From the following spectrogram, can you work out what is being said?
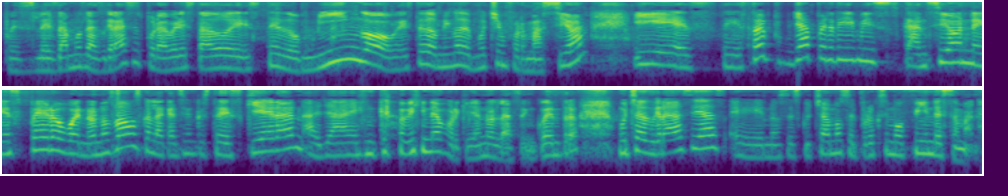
Pues les damos las gracias por haber estado este domingo, este domingo de mucha información. Y este, estoy, ya perdí mis canciones, pero bueno, nos vamos con la canción que ustedes quieran allá en cabina, porque ya no las encuentro. Muchas gracias. Eh, nos escuchamos el próximo fin de semana.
